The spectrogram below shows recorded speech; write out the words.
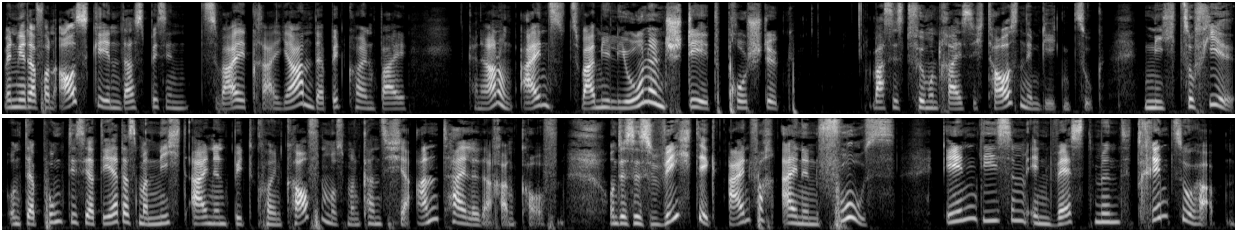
Wenn wir davon ausgehen, dass bis in zwei, drei Jahren der Bitcoin bei keine Ahnung, eins, zwei Millionen steht pro Stück. Was ist 35.000 im Gegenzug? Nicht so viel. Und der Punkt ist ja der, dass man nicht einen Bitcoin kaufen muss. Man kann sich ja Anteile daran kaufen. Und es ist wichtig, einfach einen Fuß in diesem Investment drin zu haben.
